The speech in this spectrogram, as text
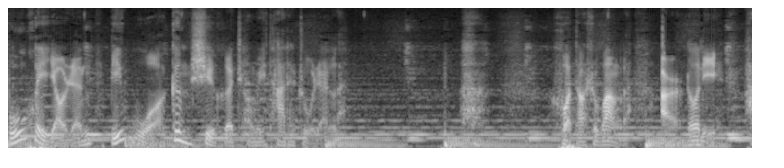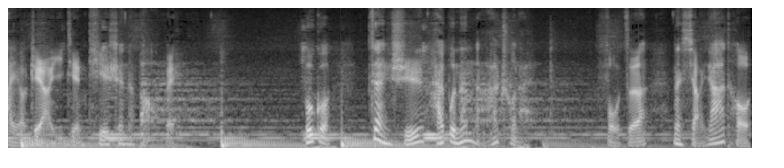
不会有人比我更适合成为它的主人了。我倒是忘了，耳朵里还有这样一件贴身的宝贝。不过暂时还不能拿出来，否则那小丫头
